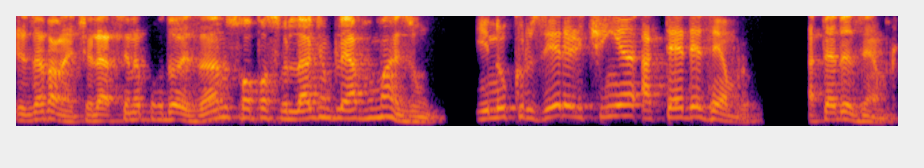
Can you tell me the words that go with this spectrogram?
Exatamente. Ele assina por dois anos com a possibilidade de ampliar por mais um. E no Cruzeiro ele tinha até dezembro. Até dezembro.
